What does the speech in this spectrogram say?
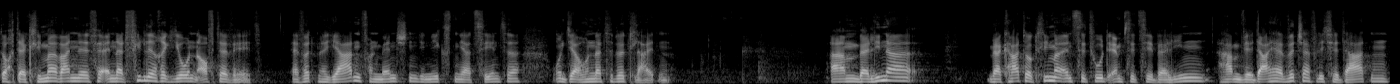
Doch der Klimawandel verändert viele Regionen auf der Welt. Er wird Milliarden von Menschen die nächsten Jahrzehnte und Jahrhunderte begleiten. Am Berliner Mercator Klimainstitut MCC Berlin haben wir daher wirtschaftliche Daten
